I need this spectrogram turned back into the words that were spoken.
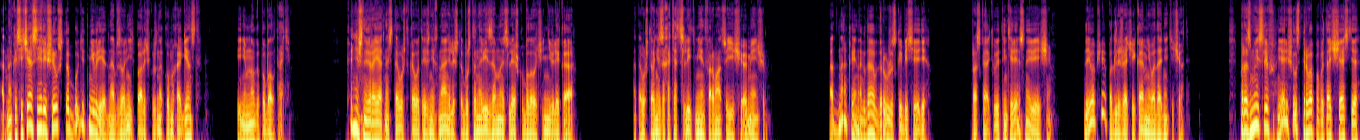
Однако сейчас я решил, что будет невредно обзвонить парочку знакомых агентств и немного поболтать. Конечно, вероятность того, что кого-то из них наняли, чтобы установить за мной слежку, была очень невелика, а того, что они захотят слить мне информацию, еще меньше. Однако иногда в дружеской беседе проскакивают интересные вещи. Да и вообще под лежачий камень вода не течет. Поразмыслив, я решил сперва попытать счастье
